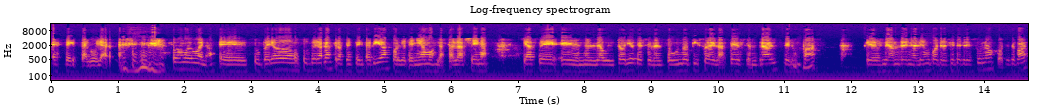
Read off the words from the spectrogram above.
espectacular. fue muy bueno. Eh, superó, superó nuestras expectativas porque teníamos la sala llena. Se hace en el auditorio, que es en el segundo piso de la sede central del UNPAS que es Leandro en Alem 4731, José Cepaz.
